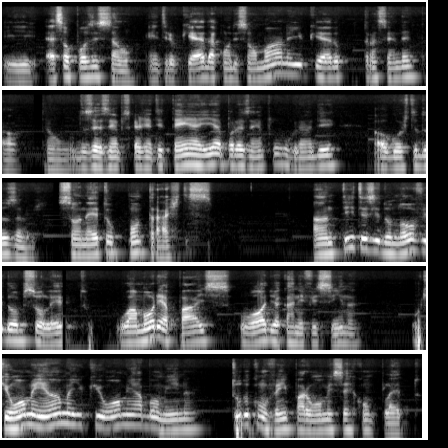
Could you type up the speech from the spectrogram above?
e essa oposição entre o que é da condição humana e o que é do transcendental. Então, um dos exemplos que a gente tem aí é, por exemplo, o grande Augusto dos Anjos. Soneto Contrastes. A antítese do novo e do obsoleto, o amor e a paz, o ódio e a carnificina, o que o homem ama e o que o homem abomina, tudo convém para o homem ser completo.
